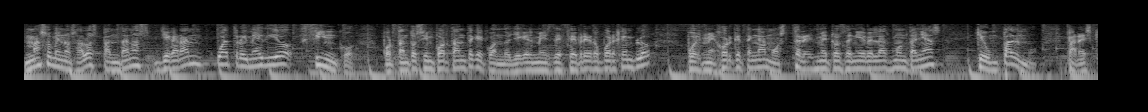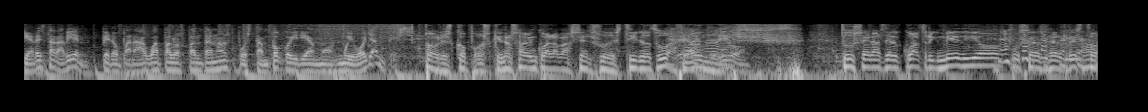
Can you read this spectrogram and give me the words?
más o menos a los pantanos llegarán cuatro y medio, 5. Por tanto, es importante que cuando llegue el mes de febrero, por ejemplo, pues mejor que tengamos 3 metros de nieve en las montañas que un palmo. Para esquiar estará bien, pero para agua para los pantanos, pues tampoco iríamos muy bollantes. Pobres copos, que no saben cuál va a ser su destino, tú hacia dónde. Digo. Tú serás del cuatro y medio, tú serás el resto.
